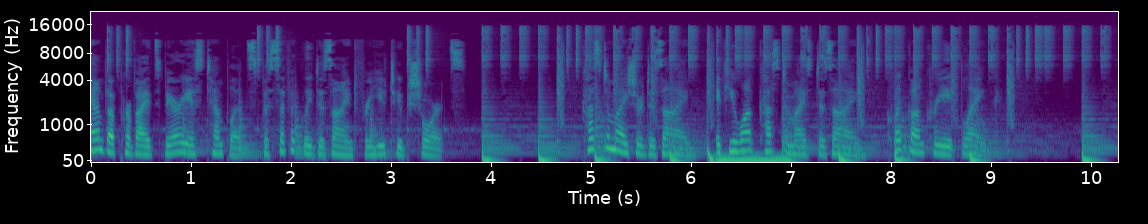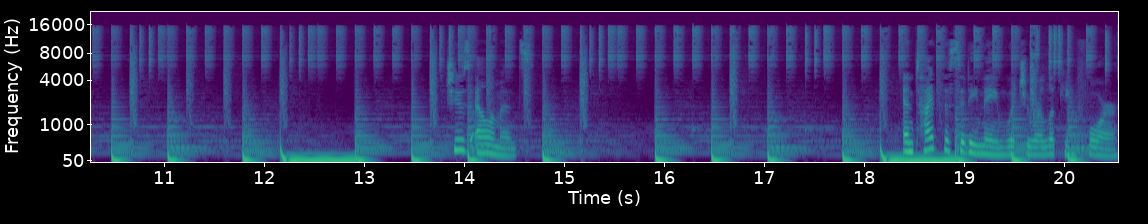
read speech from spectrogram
Canva provides various templates specifically designed for YouTube Shorts. Customize your design. If you want customized design, click on Create Blank. Choose Elements. And type the city name which you are looking for.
